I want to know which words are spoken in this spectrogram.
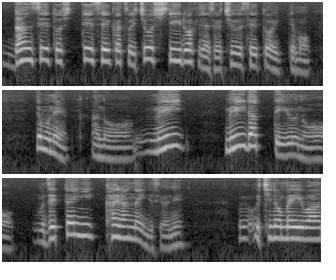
男性として生活を一応しているわけじゃないですか中性とは言っても。でもねあのメイだっていうのを絶対に変えらんないんですよね。うちのメイは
